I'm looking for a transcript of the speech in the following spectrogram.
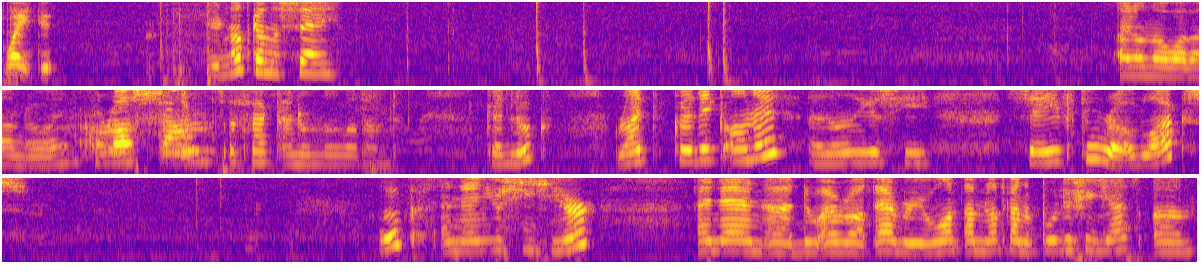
Wait, you, you're not gonna say. I don't know what I'm doing. Cross sound effect. I don't know what I'm doing. Okay, look. Right click on it, and then you see save to Roblox. Look and then you see here. And then uh, do whatever you want. I'm not gonna publish it yet. Um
